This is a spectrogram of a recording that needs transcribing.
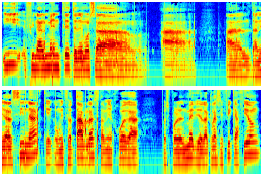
Y finalmente tenemos a, a al Daniel Alsina, que como hizo tablas, también juega pues por el medio de la clasificación.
